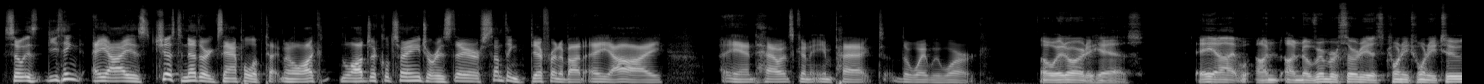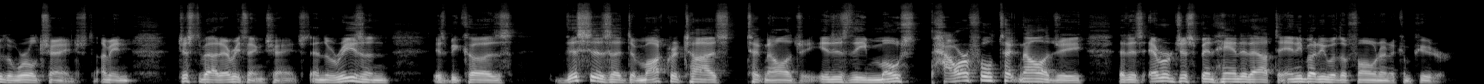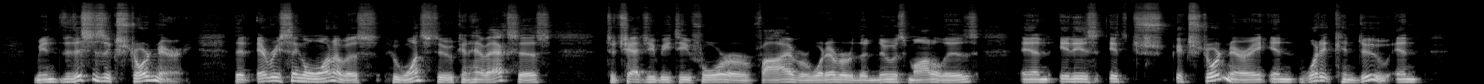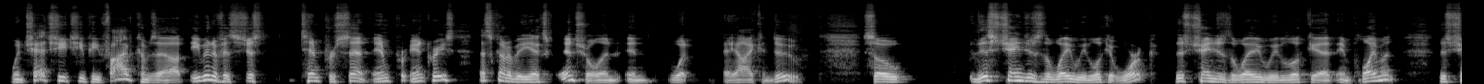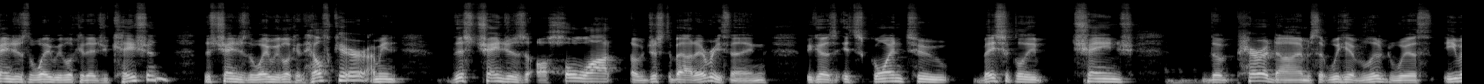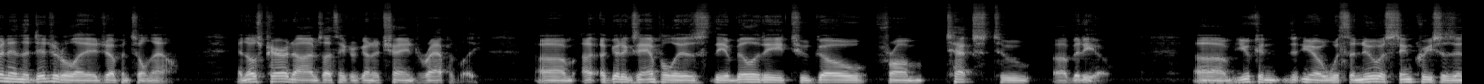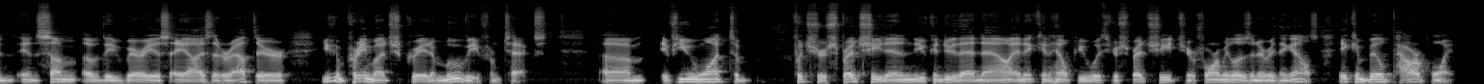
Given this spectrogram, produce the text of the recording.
so is do you think AI is just another example of technological change, or is there something different about AI and how it's going to impact the way we work? Oh, it already has. AI on, on November 30th, 2022, the world changed. I mean, just about everything changed. And the reason is because this is a democratized technology. It is the most powerful technology that has ever just been handed out to anybody with a phone and a computer. I mean, this is extraordinary that every single one of us who wants to can have access to ChatGPT 4 or 5 or whatever the newest model is. And it is it's extraordinary in what it can do. And when ChatGPT 5 comes out, even if it's just 10% imp- increase, that's going to be exponential in, in what AI can do. So this changes the way we look at work. This changes the way we look at employment. This changes the way we look at education. This changes the way we look at healthcare. I mean, this changes a whole lot of just about everything because it's going to basically change the paradigms that we have lived with, even in the digital age up until now. And those paradigms, I think, are going to change rapidly. Um, a, a, good example is the ability to go from text to uh, video. Um, you can, you know, with the newest increases in, in some of the various AIs that are out there, you can pretty much create a movie from text. Um, if you want to put your spreadsheet in, you can do that now, and it can help you with your spreadsheets, your formulas, and everything else. It can build PowerPoint.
